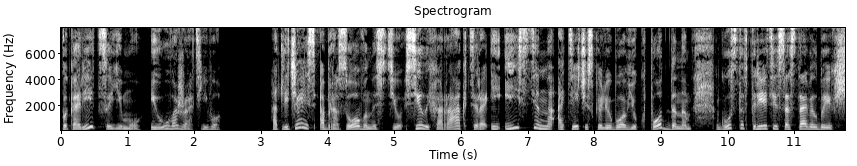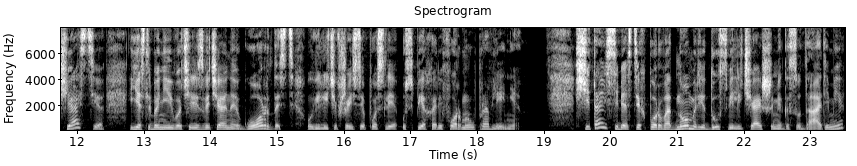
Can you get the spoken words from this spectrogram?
покориться ему и уважать его. Отличаясь образованностью, силой характера и истинно отеческой любовью к подданным, Густав III составил бы их счастье, если бы не его чрезвычайная гордость, увеличившаяся после успеха реформы управления. Считая себя с тех пор в одном ряду с величайшими государями,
